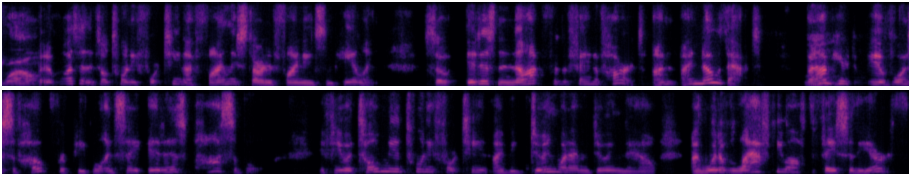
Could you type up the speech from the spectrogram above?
Wow. But it wasn't until 2014 I finally started finding some healing. So it is not for the faint of heart. I'm, I know that. But I'm Mm. here to be a voice of hope for people and say it is possible. If you had told me in 2014 I'd be doing what I'm doing now, I would have laughed you off the face of the earth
